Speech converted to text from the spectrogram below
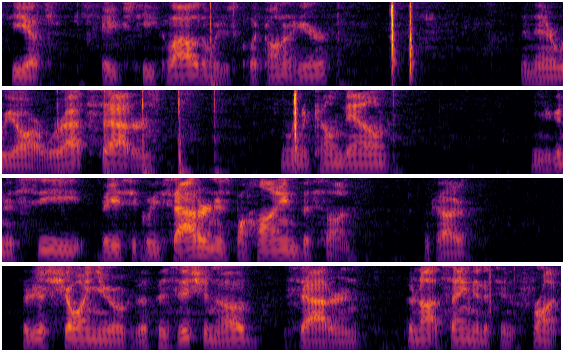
CFHT Clouds. And we just click on it here. And there we are. We're at Saturn. We're going to come down. And you're going to see basically Saturn is behind the sun. Okay. They're just showing you the position of Saturn. They're not saying that it's in front.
